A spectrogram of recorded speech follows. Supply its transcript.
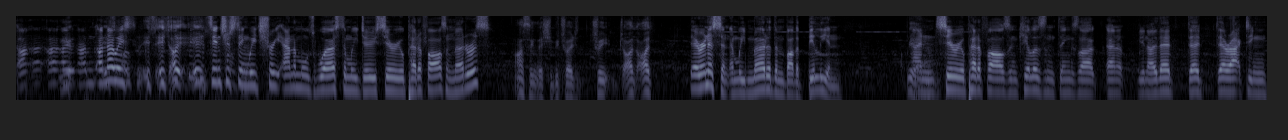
I, I, I, I, I know it's, it's, it's, it's, it's, it's, interesting we treat animals worse than we do serial pedophiles and murderers. I think they should be treated. Treat, I, I, They're innocent and we murder them by the billion. Yeah. And serial pedophiles and killers and things like, and you know, they're they're they're acting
